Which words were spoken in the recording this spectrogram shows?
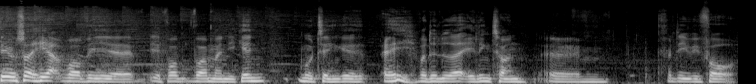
Det er jo så her, hvor, vi, øh, hvor, hvor man igen må tænke, ej, hvor det lyder af Ellington, øh, fordi vi får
